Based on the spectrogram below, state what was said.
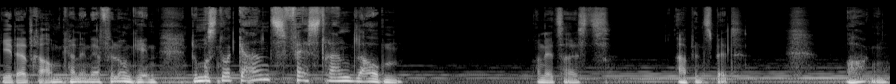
Jeder Traum kann in Erfüllung gehen. Du musst nur ganz fest dran glauben. Und jetzt heißt's, Ab ins Bett. Morgen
